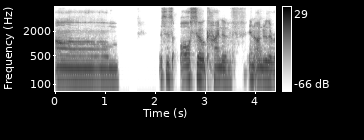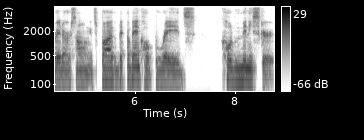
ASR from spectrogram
Um. This is also kind of an under the radar song. It's by the, a band called Braids, called Miniskirt,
